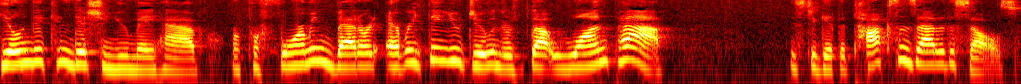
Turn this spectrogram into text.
healing a condition you may have, or performing better at everything you do. And there's that one path is to get the toxins out of the cells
